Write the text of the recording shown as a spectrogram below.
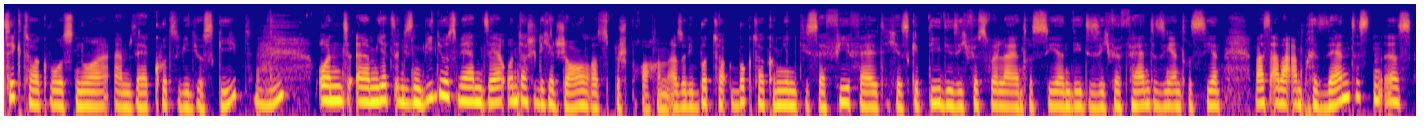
TikTok, wo es nur ähm, sehr kurze Videos gibt. Mhm. Und ähm, jetzt in diesen Videos werden sehr unterschiedliche Genres besprochen. Also die BookTok-Community ist sehr vielfältig. Es gibt die, die sich für Thriller interessieren, die, die sich für Fantasy interessieren. Was aber am präsentesten ist,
